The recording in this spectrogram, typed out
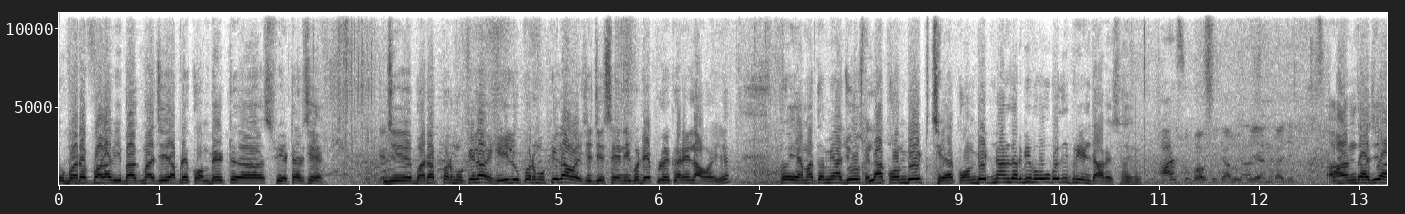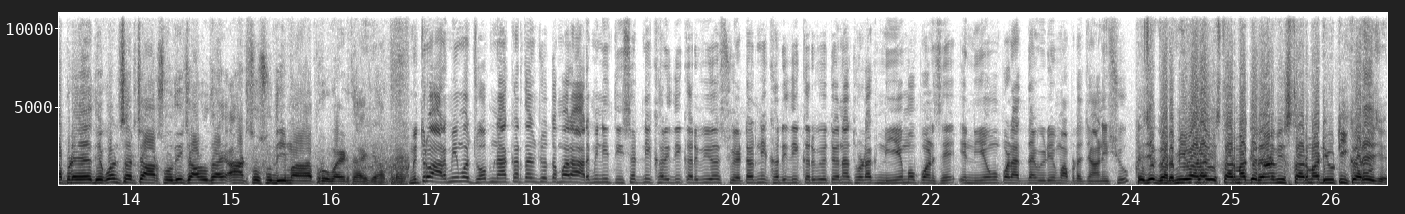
તો બરફવાળા વિભાગમાં જે આપણે કોમ્બેટ સ્વેટર છે જે બરફ પર મૂકેલા હોય હિલ ઉપર મૂકેલા હોય છે જે સૈનિકો ડેપ્લોય કરેલા હોય છે તો એમાં તમે આ જો એટલે આ કોમ્બેટ છે આ કોમ્બેટના અંદર બી બહુ બધી પ્રિન્ટ આવે છે. આ શું ભાવથી ચાલુ છે અંદાજે? આ અંદાજે આપણે દેખો ને સર ચારસોથી ચાલુ થાય આઠસો સુધીમાં પ્રોવાઈડ થાય છે આપણે. મિત્રો આર્મીમાં જોબ ના કરતા જો તમારા આર્મીની ટી શર્ટની ખરીદી કરવી હોય સ્વેટરની ખરીદી કરવી હોય તો એના થોડાક નિયમો પણ છે. એ નિયમો પણ આજના વિડીયોમાં આપણે જાણીશું. કે જે ગરમીવાળા વિસ્તારમાં કે રણ વિસ્તારમાં ડ્યુટી કરે છે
